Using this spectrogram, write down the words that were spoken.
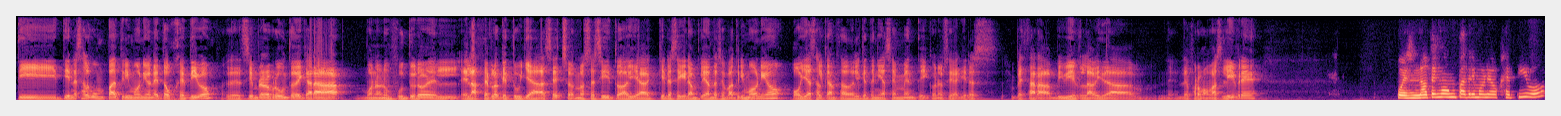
¿Tienes algún patrimonio neto objetivo? Eh, siempre lo pregunto de cara a, bueno, en un futuro el, hacer lo que tú ya has hecho. No sé si todavía quieres seguir ampliando ese patrimonio o ya has alcanzado el que tenías en mente y con eso ya quieres empezar a vivir la vida de, forma más libre. Pues no tengo un patrimonio objetivo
